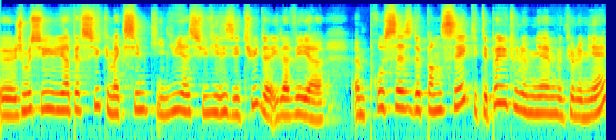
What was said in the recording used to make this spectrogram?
euh, je me suis aperçu que Maxime, qui lui a suivi les études, il avait euh, un process de pensée qui n'était pas du tout le même que le mien.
